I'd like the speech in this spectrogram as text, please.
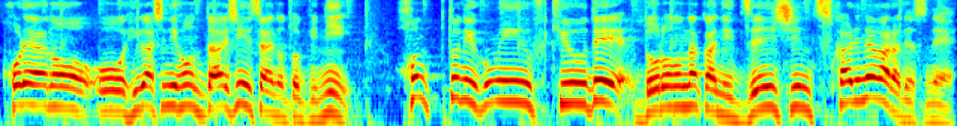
これあの東日本大震災の時に本当に不眠不休で泥の中に全身浸かりながらですね、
